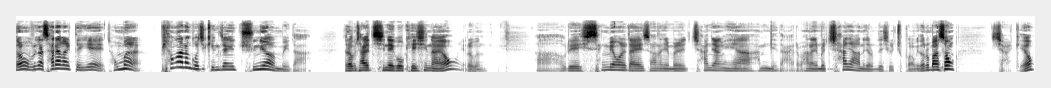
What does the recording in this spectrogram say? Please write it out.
여러분 우리가 살아갈 때에 정말 평안한 것이 굉장히 중요합니다. 여러분 잘 지내고 계시나요? 여러분 아, 우리의 생명을 다해서 하나님을 찬양해야 합니다. 여러분 하나님을 찬양하는 여러분 되시길 축복합니다. 오늘 방송 시작할게요.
